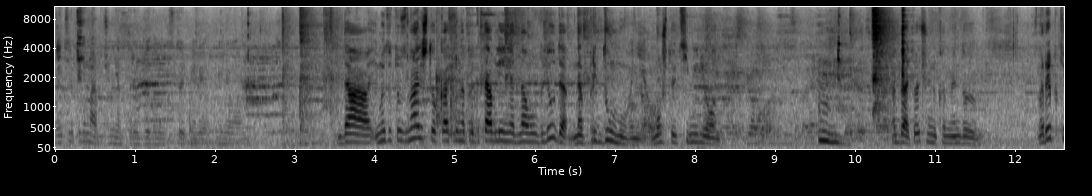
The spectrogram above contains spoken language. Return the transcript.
Я теперь понимаю, почему некоторые блюда стоить миллион. Да, и мы тут узнали, что, оказывается, на приготовление одного блюда, на придумывание, может уйти миллион. М. Опять очень рекомендую. Рыбки,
